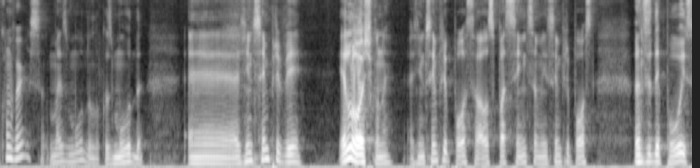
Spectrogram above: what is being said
conversa, mas muda, Lucas, muda. É, a gente sempre vê. É lógico, né? A gente sempre posta, lá, os pacientes também sempre postam. Antes e depois,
